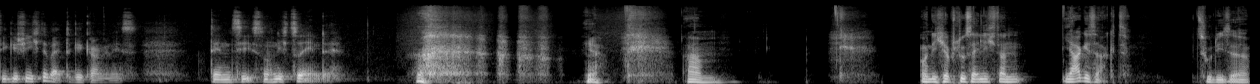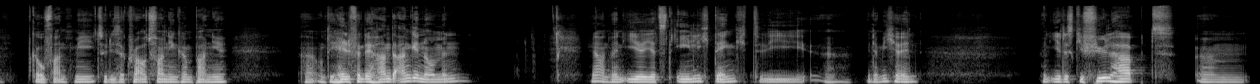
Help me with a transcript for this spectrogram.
die Geschichte weitergegangen ist. Denn sie ist noch nicht zu Ende. ja. Ähm. Und ich habe schlussendlich dann Ja gesagt zu dieser GoFundMe, zu dieser Crowdfunding-Kampagne äh, und die helfende Hand angenommen. Ja, und wenn ihr jetzt ähnlich denkt wie, äh, wie der Michael, wenn ihr das Gefühl habt, ähm,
